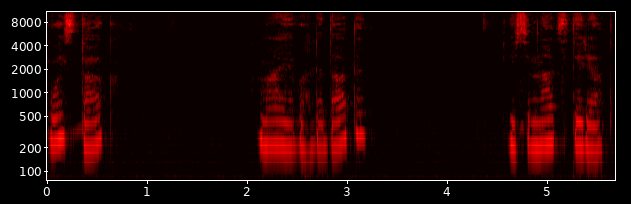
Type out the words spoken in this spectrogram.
Ось так має виглядати 18 ряд.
